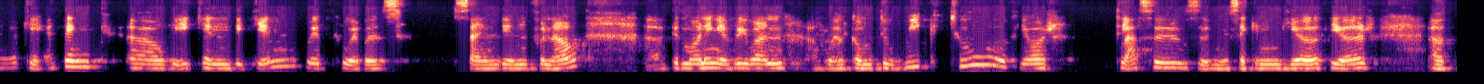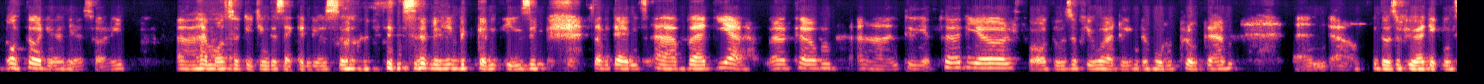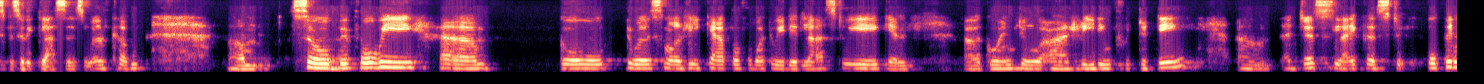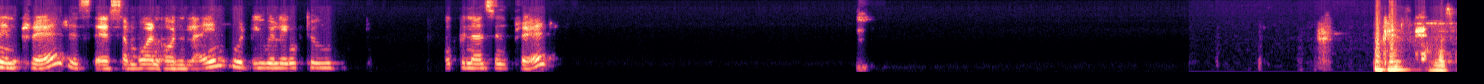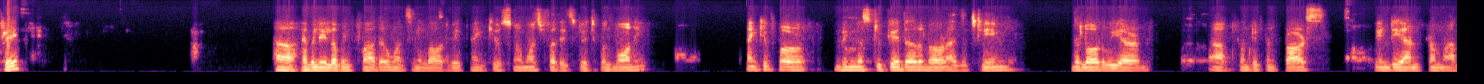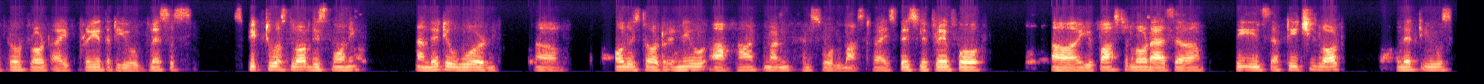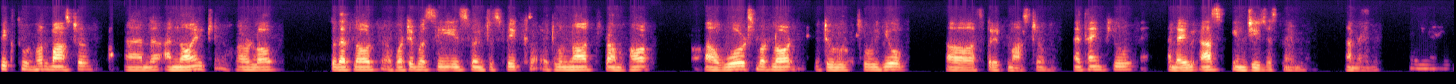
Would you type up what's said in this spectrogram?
Okay, I think uh, we can begin with whoever's signed in for now. Uh, good morning, everyone. Uh, welcome to week two of your classes in your second year here, uh, or third year here, sorry. Uh, I'm also teaching the second year, so it's a little bit confusing sometimes. Uh, but yeah, welcome to your third year for those of you who are doing the whole program. And uh, for those of you who are taking specific classes, welcome. Um, so before we um, go do a small recap of what we did last week and uh, go into our reading for today, um, I'd just like us to open in prayer. Is there someone online who would be willing to open us in prayer? Okay, let's pray. Uh, Heavenly loving Father, once again, Lord, we thank you so much for this beautiful morning. Thank you for bringing us together, Lord, as a team. The Lord, we are uh, from different parts, India and from abroad, Lord. I pray that you bless us, speak to us, Lord, this morning, and let your word, uh, always, Lord, renew our heart, mind, and soul, Master. I especially pray for uh, you, Pastor, Lord, as uh, he is a teaching, Lord. Let you speak to her, Master, and anoint her, Lord, so that, Lord, whatever she is going to speak, it will not from her uh, words, but, Lord, it will through your uh, Spirit, Master. I thank you, and I ask in Jesus' name. Amen. Amen.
